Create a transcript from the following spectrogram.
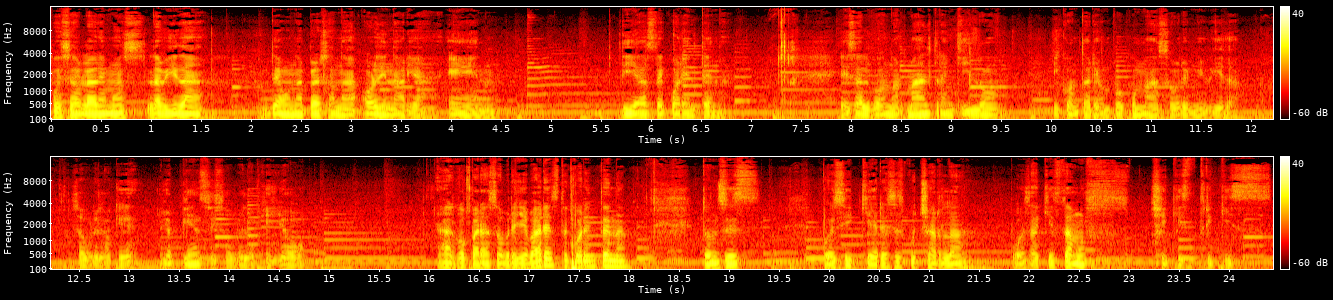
pues hablaremos la vida de una persona ordinaria en días de cuarentena. Es algo normal, tranquilo y contaré un poco más sobre mi vida, sobre lo que yo pienso y sobre lo que yo hago para sobrellevar esta cuarentena. Entonces, pues si quieres escucharla, pues aquí estamos, chiquis triquis.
